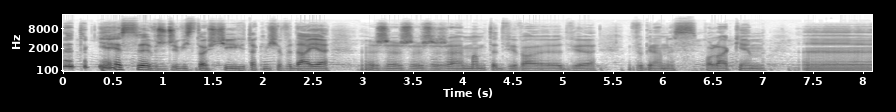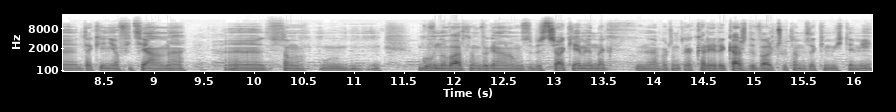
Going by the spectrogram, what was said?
ale tak nie jest w rzeczywistości. Tak mi się wydaje, że, że, że, że mam te dwie, dwie wygrane z Polakiem, e, takie nieoficjalne. E, z tą mm, głównowartą wygraną z Bystrzakiem, jednak na początku kariery każdy walczył tam z jakimiś tymi e,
